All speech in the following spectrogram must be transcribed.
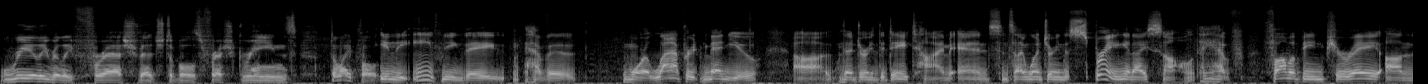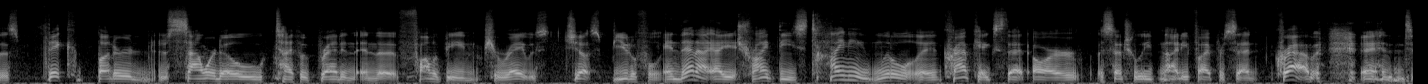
Really, really fresh vegetables, fresh greens. Delightful. In the evening, they have a more elaborate menu uh, than during the daytime. And since I went during the spring and I saw, oh, they have fava bean puree on this thick buttered sourdough type of bread, and, and the fava bean puree was just beautiful. And then I, I tried these tiny little uh, crab cakes that are essentially 95% crab and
